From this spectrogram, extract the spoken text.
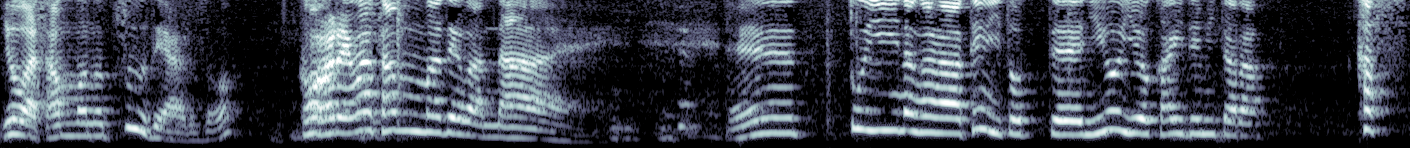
要はサンマの2であるぞ。これはサンマではない。えー、と言いながら手に取って匂いを嗅いでみたら、かす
